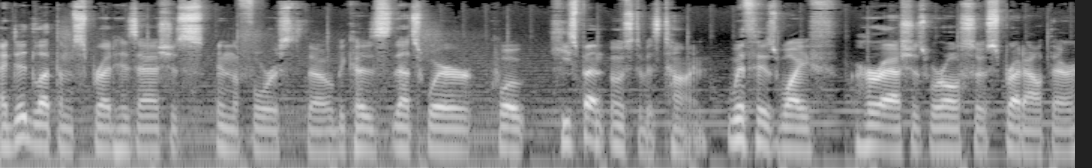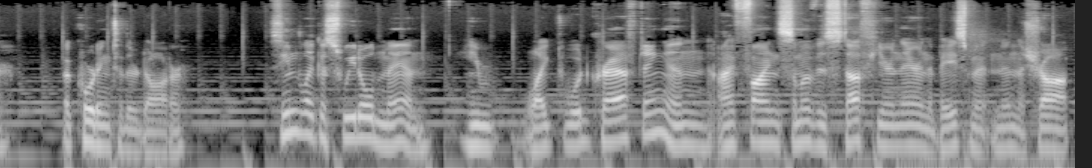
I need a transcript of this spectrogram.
I did let them spread his ashes in the forest, though, because that's where, quote, he spent most of his time. With his wife, her ashes were also spread out there, according to their daughter. Seemed like a sweet old man. He liked woodcrafting, and I find some of his stuff here and there in the basement and in the shop.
